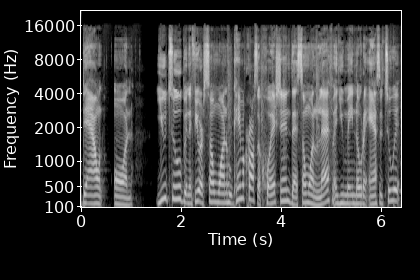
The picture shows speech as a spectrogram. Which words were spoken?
down on YouTube. And if you are someone who came across a question that someone left and you may know the answer to it,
